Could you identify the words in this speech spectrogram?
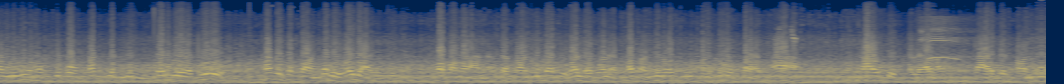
คันนี้66ทับ7มิลเป็นเวทที่ถ้าเป็นแต่ก่อนก็ถือว่าใหญ่ก็ประมาณนะแต่ตอนนี้ก็ถือว่าเล็กแล้วแหละเพราะตอนนี้รถมันลูกแปดห้าเก้าสิบไปแล้วนะกลายเป็นตอนนี้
